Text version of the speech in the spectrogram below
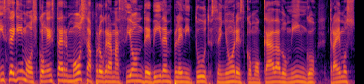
Y seguimos con esta hermosa programación de vida en plenitud. Señores, como cada domingo traemos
